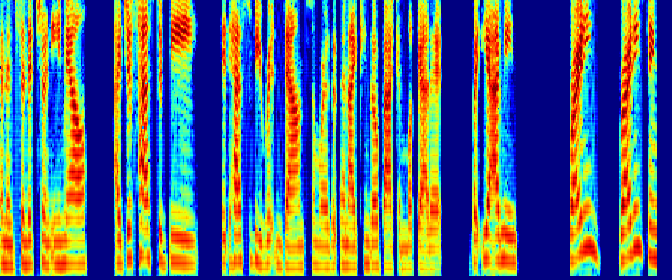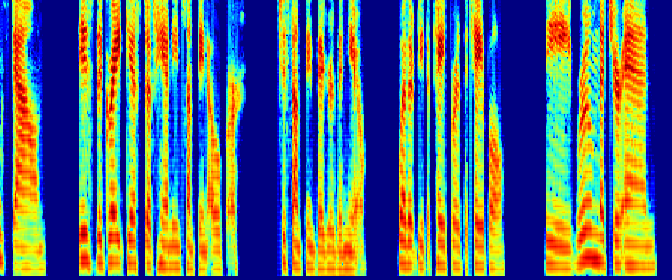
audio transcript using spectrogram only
and then send it to an email. I just has to be, it has to be written down somewhere that then I can go back and look at it but yeah, I mean, writing, writing things down is the great gift of handing something over to something bigger than you, whether it be the paper, the table, the room that you're in,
